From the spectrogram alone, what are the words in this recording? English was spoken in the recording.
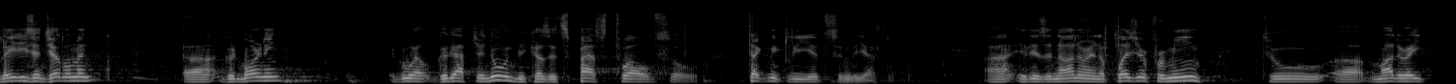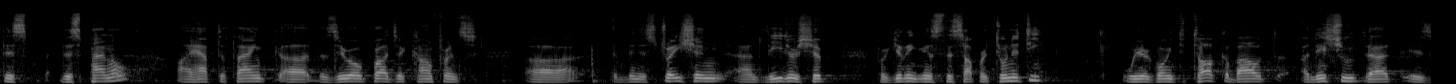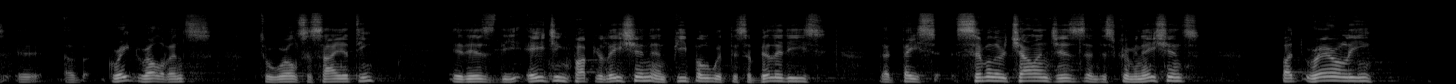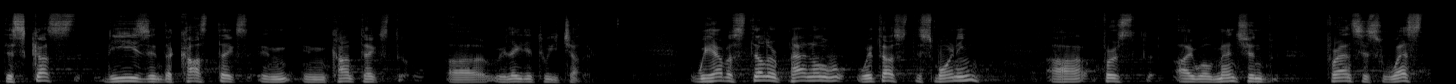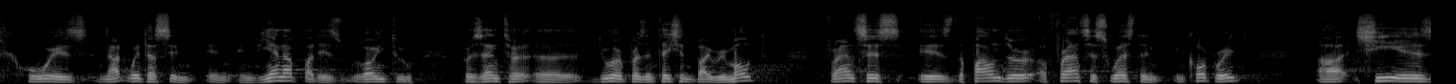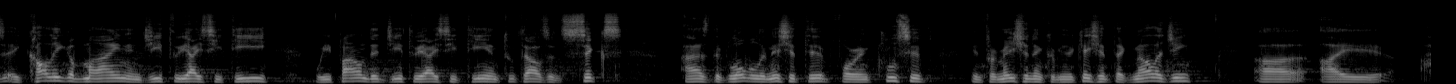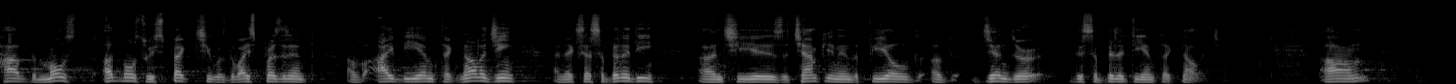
Ladies and gentlemen, uh, good morning. Well, good afternoon because it's past 12, so technically it's in the afternoon. Uh, it is an honor and a pleasure for me to uh, moderate this, this panel. I have to thank uh, the Zero Project Conference uh, administration and leadership for giving us this opportunity. We are going to talk about an issue that is uh, of great relevance to world society. It is the aging population and people with disabilities that face similar challenges and discriminations, but rarely discuss these in the context, in, in context uh, related to each other. We have a stellar panel with us this morning. Uh, first, I will mention Frances West, who is not with us in, in, in Vienna, but is going to present her, uh, do her presentation by remote. Frances is the founder of Frances West Incorporated. Uh, she is a colleague of mine in G3ICT. We founded G3ICT in 2006 as the Global Initiative for Inclusive Information and Communication Technology. Uh, I have the most utmost respect. She was the vice president of IBM Technology and Accessibility, and she is a champion in the field of gender, disability, and technology. Um,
